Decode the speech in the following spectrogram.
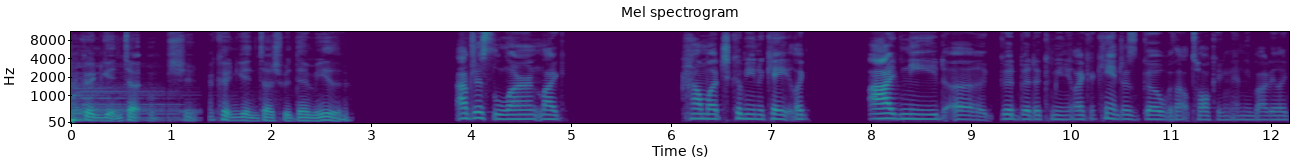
I couldn't get in touch. Oh, shit, I couldn't get in touch with them either. I've just learned like how much communicate like I need a good bit of community. Like I can't just go without talking to anybody. Like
